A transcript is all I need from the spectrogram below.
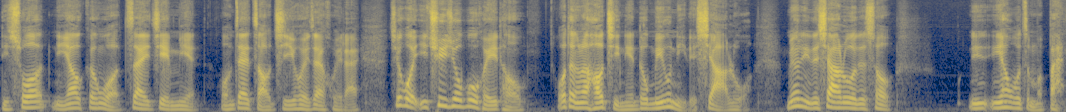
你说你要跟我再见面。我们再找机会再回来，结果一去就不回头。我等了好几年都没有你的下落，没有你的下落的时候，你你要我怎么办？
